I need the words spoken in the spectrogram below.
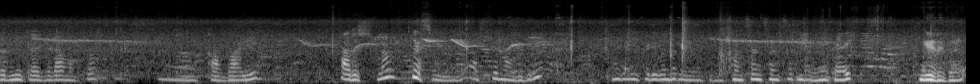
ಬದನೆಕಾಯಿ ಗಿಡ ಮತ್ತು ಕಬಾಳಿ ಅರಿಶಿನ ಕೆಸರು ಅಷ್ಟೇ ನೋಡಿದ್ರಿ. ಈಗ ಈ ಕಡೆ ಬಂದ್ರೆ ಸಣ್ಣ ಸಣ್ಣ ಸಣ್ಣ ಸಣ್ಣ ಬದನೆಕಾಯಿ ಗಿಡಗಳು.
